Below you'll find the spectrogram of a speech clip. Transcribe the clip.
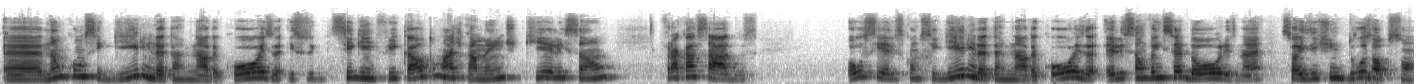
é, não conseguirem determinada coisa, isso significa automaticamente que eles são fracassados. Ou se eles conseguirem determinada coisa, eles são vencedores, né? Só existem duas opções.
